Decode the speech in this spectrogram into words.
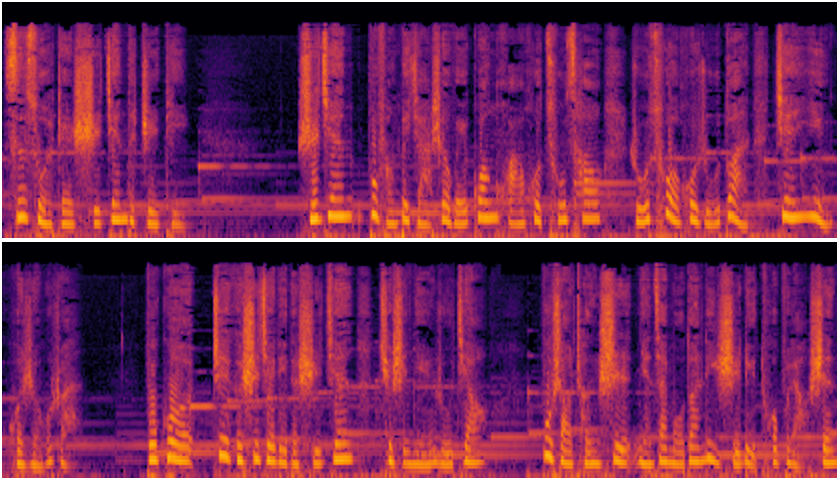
思索着时间的质地。时间不妨被假设为光滑或粗糙，如错或如断，坚硬或柔软。不过，这个世界里的时间却是黏如胶，不少城市粘在某段历史里脱不了身，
